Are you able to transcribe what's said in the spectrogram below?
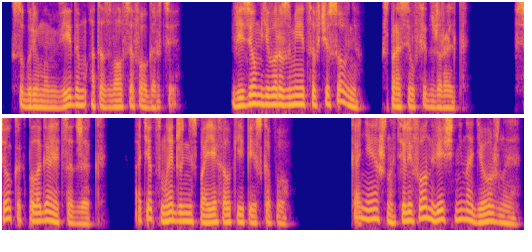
— с угрюмым видом отозвался Фогарти. «Везем его, разумеется, в часовню», — спросил Фитджеральд. «Все как полагается, Джек. Отец Мэджинис поехал к епископу». «Конечно, телефон — вещь ненадежная»,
